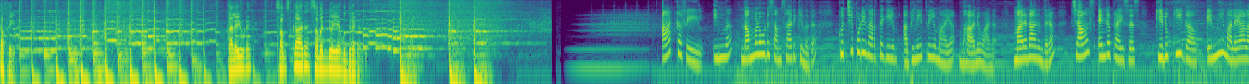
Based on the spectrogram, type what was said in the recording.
കഫേ. കലയുടെ സംസ്കാര സമന്വയ മുദ്രകൾ. ആർട്ട് കഫേയിൽ ഇന്ന് നമ്മളോട് സംസാരിക്കുന്നത് കുച്ചിപ്പുടി നർത്തകിയും അഭിനേത്രിയുമായ ഭാനുവാണ്. മരണാനന്തരം ചാൾസ് എന്റർപ്രൈസസ് കിടുക്കി ഗാവ് എന്നീ മലയാള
